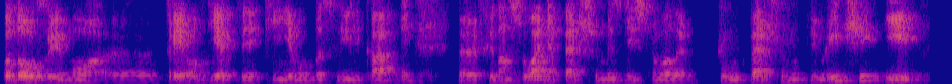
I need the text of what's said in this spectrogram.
продовжуємо е, три об'єкти, які є в обласній лікарні. Е, Фінансування перше ми здійснювали у першому півріччі, і е,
